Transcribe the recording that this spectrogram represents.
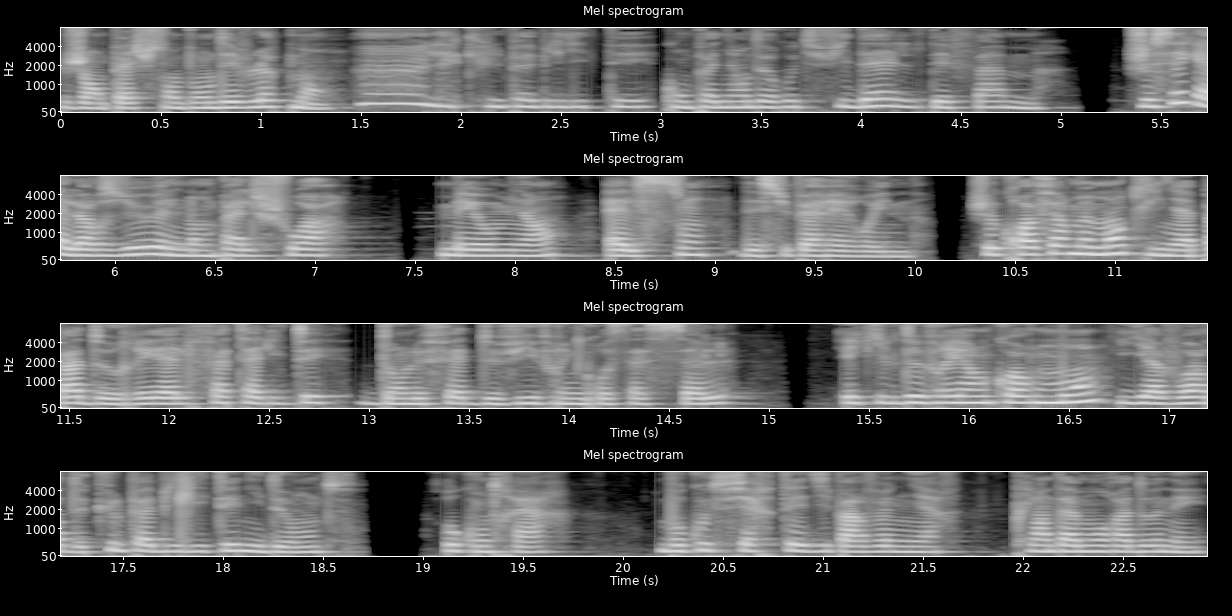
j'empêche son bon développement. Ah, la culpabilité, compagnon de route fidèle des femmes. Je sais qu'à leurs yeux, elles n'ont pas le choix, mais au mien, elles sont des super-héroïnes. Je crois fermement qu'il n'y a pas de réelle fatalité dans le fait de vivre une grossesse seule, et qu'il devrait encore moins y avoir de culpabilité ni de honte. Au contraire, beaucoup de fierté d'y parvenir, plein d'amour à donner,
